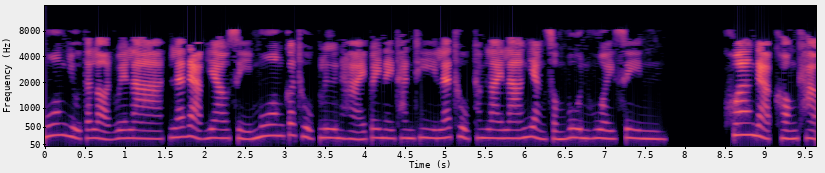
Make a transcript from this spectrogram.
ม่วงอยู่ตลอดเวลา และดาบยาวสีม่วงก็ถูกกลืนหายไปในทันทีและถูกทำลายล้างอย่างสมบูรณ์หวยซิน ขว้างดาบของเขา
